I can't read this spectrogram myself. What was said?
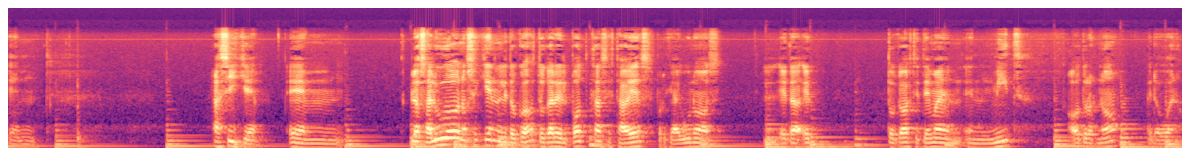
Em, así que, em, los saludo. No sé quién le tocó tocar el podcast esta vez, porque algunos he, tocado este tema en, en Meet otros no, pero bueno.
